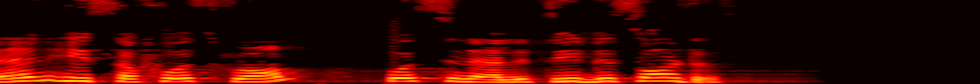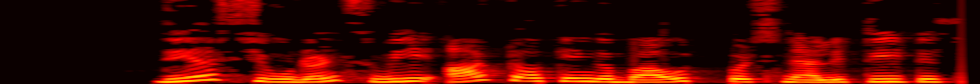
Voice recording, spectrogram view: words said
he suffers from personality dis dear students we are talking about personality dis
